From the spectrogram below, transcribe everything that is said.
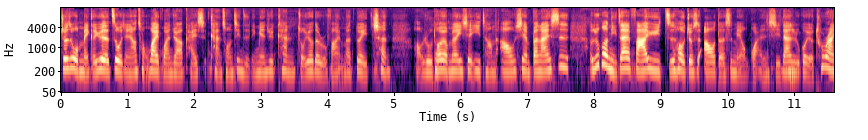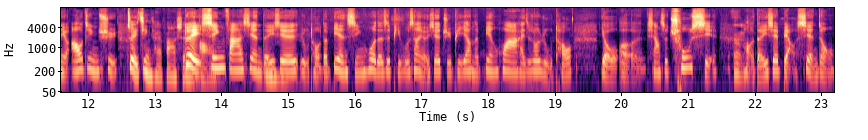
就是我每个月的自我检查，从外观就要开始看，从镜子里面去看左右的乳房有没有对称，好，乳头有没有一些异常的凹陷。本来是如果你在发育之后就是凹的是没有关系，但如果有突然有凹进去，最近才发生，对新发现的一些乳头的变形，嗯、或者是皮肤上有一些橘皮样的变化，还是说乳头有呃像是出血好的一些表现，这种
